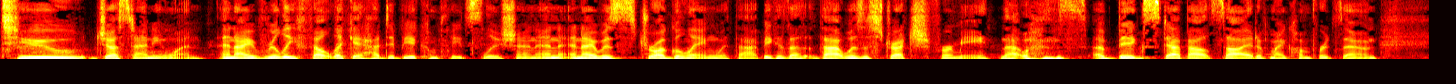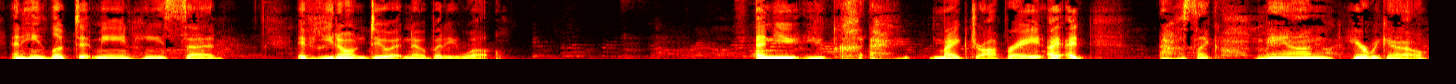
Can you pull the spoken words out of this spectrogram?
to just anyone. And I really felt like it had to be a complete solution. And, and I was struggling with that because that, that was a stretch for me. That was a big step outside of my comfort zone. And he looked at me and he said, if you don't do it, nobody will. And you, you, mic drop, right? I, I, I was like, oh man, here we go.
